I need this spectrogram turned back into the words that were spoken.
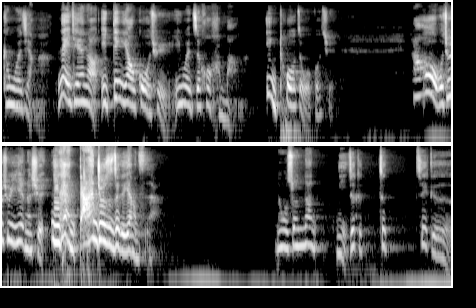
跟我讲啊，那天呢一定要过去，因为之后很忙，硬拖着我过去。然后我就去验了血，你看答案就是这个样子啊。那我说，那你这个这这个。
